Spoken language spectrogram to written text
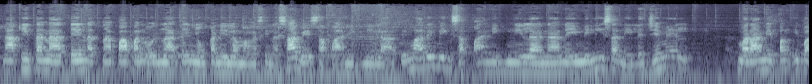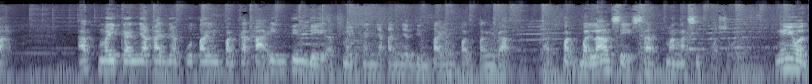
nakita natin at napapanood natin yung kanilang mga sinasabi sa panig nila Ate Maribig, sa panig nila Nanay Melissa, nila Jemel, marami pang iba. At may kanya-kanya po tayong pagkakaintindi at may kanya-kanya din tayong pagtanggap at pagbalanse sa mga sitwasyon. Ngayon,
